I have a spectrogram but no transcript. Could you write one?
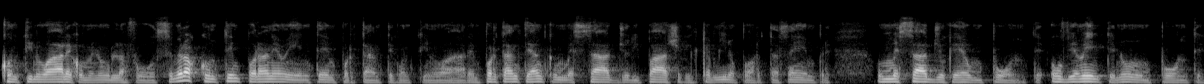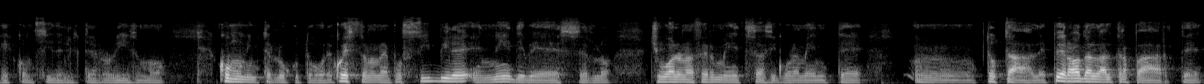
continuare come nulla fosse, però contemporaneamente è importante continuare, è importante anche un messaggio di pace che il cammino porta sempre, un messaggio che è un ponte, ovviamente non un ponte che consideri il terrorismo come un interlocutore, questo non è possibile e né deve esserlo, ci vuole una fermezza sicuramente mh, mm, totale, però dall'altra parte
